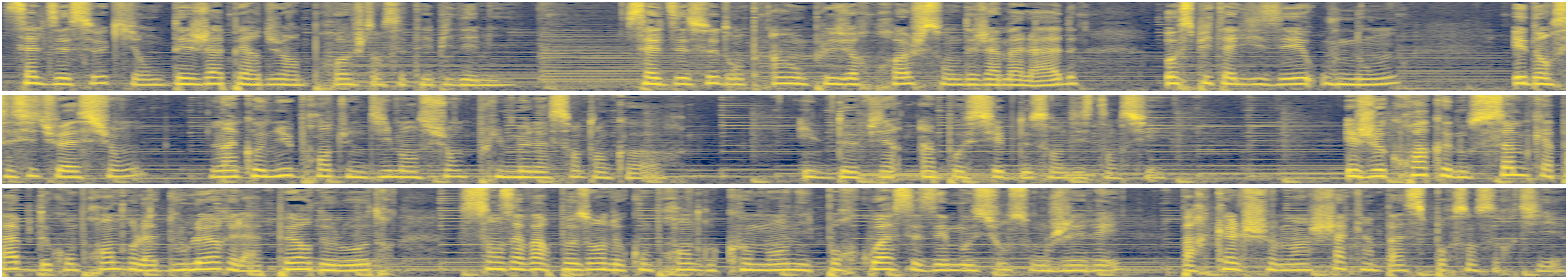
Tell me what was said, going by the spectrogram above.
celles et ceux qui ont déjà perdu un proche dans cette épidémie. Celles et ceux dont un ou plusieurs proches sont déjà malades, hospitalisés ou non, et dans ces situations, l'inconnu prend une dimension plus menaçante encore. Il devient impossible de s'en distancier. Et je crois que nous sommes capables de comprendre la douleur et la peur de l'autre sans avoir besoin de comprendre comment ni pourquoi ces émotions sont gérées, par quel chemin chacun passe pour s'en sortir.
